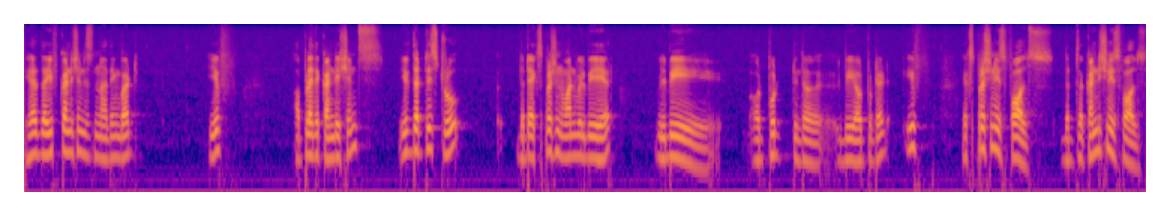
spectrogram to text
Here the if condition is nothing but if apply the conditions. If that is true that expression 1 will be here will be output in the will be outputted. If expression is false that the condition is false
